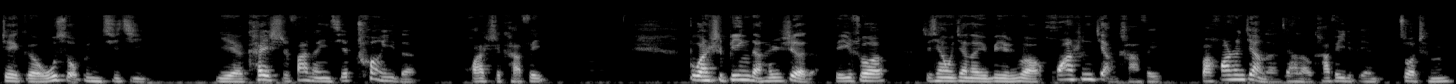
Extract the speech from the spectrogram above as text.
这个无所不用其极，也开始发展一些创意的花式咖啡，不管是冰的还是热的。比如说，之前我见到有比如说花生酱咖啡，把花生酱呢加到咖啡里边，做成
